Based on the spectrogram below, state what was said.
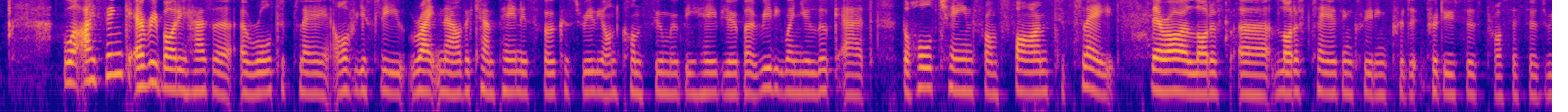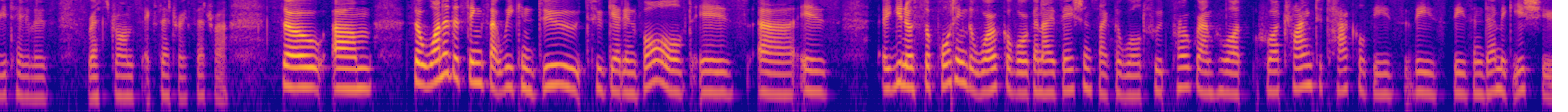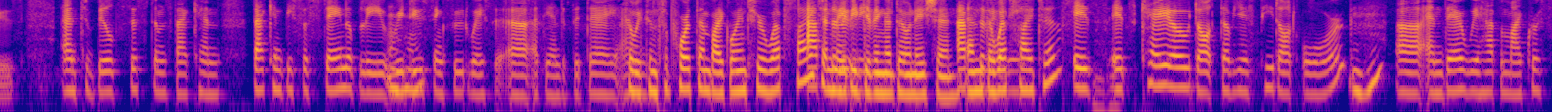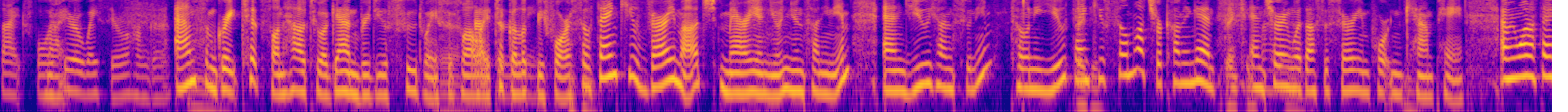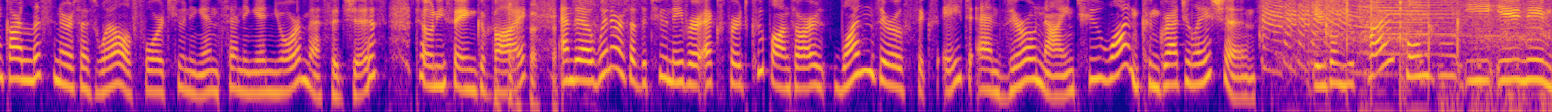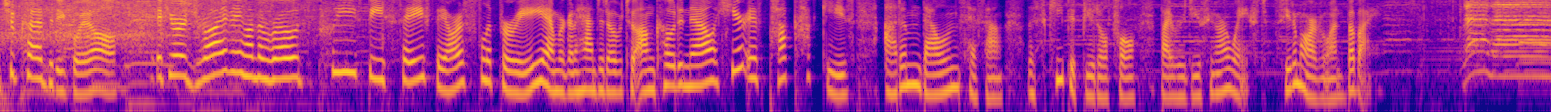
Well, I think everybody has a, a role to play. Obviously, right now the campaign is focused really on consumer behavior, but really when you look at the whole chain from farm to plate, there are a lot of uh, lot of players, including produ- producers, processors, retailers, restaurants, etc., etc. So, um, so one of the things that we can do to get involved is uh, is Uh, you know, supporting the work of organizations like the World Food Program, who are who are trying to tackle these these these endemic issues and to build systems that can that can be sustainably reducing food waste uh, at the end of the day. Mm-hmm. So we can support them by going to your website and maybe giving a donation. And the website is? It's it's ko.wfp.org, uh, and there we have a microsite for Mm-hmm. Right. zero waste, zero hunger. and some great tips on how to again reduce food waste as well. I took a look before. So thank you very much, Marian Yun, Yun Saninim, and Yu Hyun-sunim, Tony Yu. Thank, you. you. so much for coming in and sharing with us this very important campaign. And we want to thank our listeners as well for tuning in, sending in your messages. Tony saying goodbye. and the winners of the two Naver Expert coupons are 1068 and 0921. Congratulations. 1068-0921님 축하드리고요. If you're driving on the roads, please be safe. They are slippery. And we're going to hand it over to Ankoda now. Here is Park Hakki's 아름다운 세상. Let's keep it beautiful by reducing our waste. See you tomorrow, everyone. Bye-bye. La la.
